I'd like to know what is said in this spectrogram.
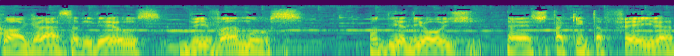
com a graça de Deus, vivamos o dia de hoje, esta quinta-feira,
